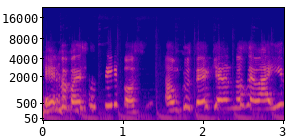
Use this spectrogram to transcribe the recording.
Es el papá de sus hijos aunque ustedes quieran, no se va a ir.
